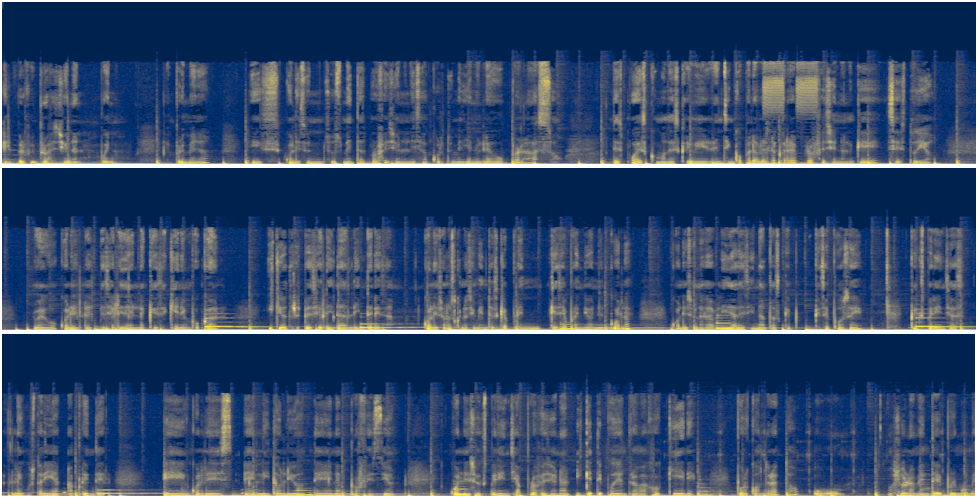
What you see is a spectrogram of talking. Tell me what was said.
el perfil profesional. Bueno, el primero es cuáles son sus metas profesionales a corto, mediano y largo plazo. Después, cómo describir en cinco palabras la carrera profesional que se estudió. Luego, cuál es la especialidad en la que se quiere enfocar y qué otra especialidad le interesa. Cuáles son los conocimientos que, que se aprendió en la escuela, cuáles son las habilidades innatas que, que se posee qué experiencias le gustaría aprender, eh, cuál es el idolio de la profesión, cuál es su experiencia profesional y qué tipo de trabajo quiere por contrato o solamente por el momento.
